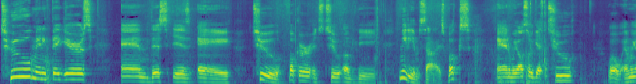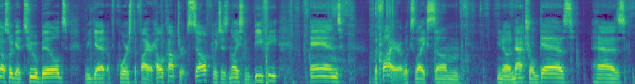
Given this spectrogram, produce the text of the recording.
two minifigures, and this is a two booker. It's two of the medium sized books, and we also get two Whoa, and we also get two builds. We get, of course, the fire helicopter itself, which is nice and beefy, and the fire looks like some, you know, natural gas has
